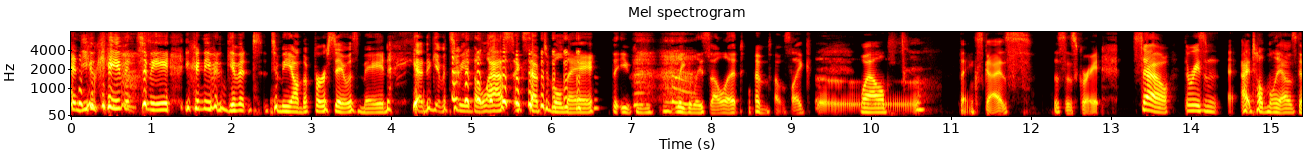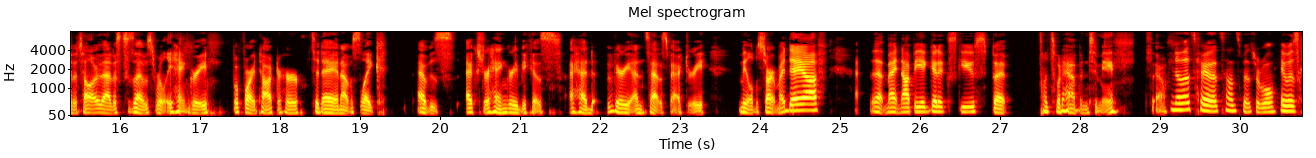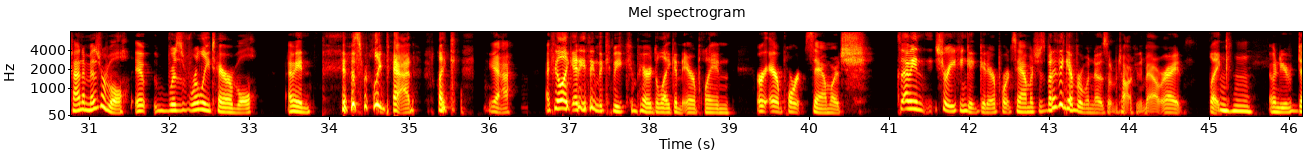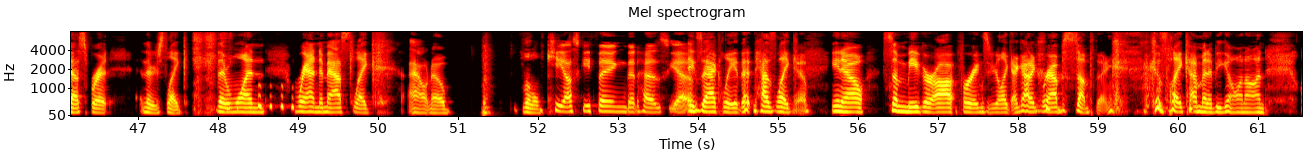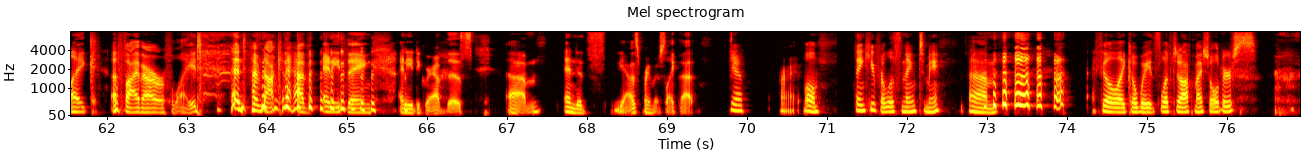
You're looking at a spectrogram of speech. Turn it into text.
and you gave it to me. You couldn't even give it to me on the first day it was made. You had to give it to me the last acceptable day that you can legally sell it. And I was like, well, thanks, guys. This is great. So the reason I told Malia I was going to tell her that is because I was really hangry before I talked to her today, and I was like, I was extra hangry because I had a very unsatisfactory meal to start my day off. That might not be a good excuse, but that's what happened to me. So No, that's fair. That sounds miserable. it was kind of miserable. It was really terrible. I mean, it was really bad. Like, yeah. I feel like anything that can be compared to like an airplane or airport sandwich. 'Cause, I mean, sure, you can get good airport sandwiches, but I think everyone knows what I'm talking about, right? Like Mhm. when you're desperate and there's like the one random ass, like, I don't know, little kiosky thing that has yeah. exactly that has like Yeah. you know some meager offerings and you're like i gotta grab something because like i'm gonna be going on like a five hour flight and i'm not gonna have anything i need to grab this um and it's yeah it's pretty much like that Yeah. all right well thank you for listening to me um i feel like a weight's lifted off my shoulders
